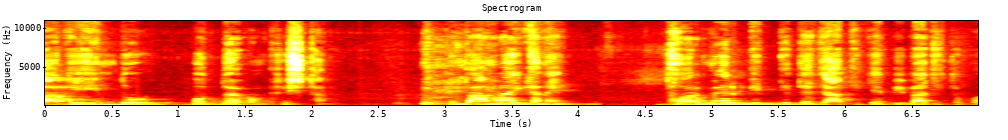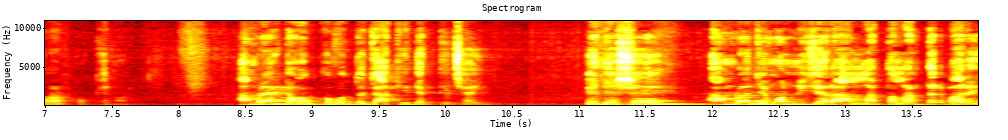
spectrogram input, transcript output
বাকি হিন্দু, বৌদ্ধ এবং খ্রিস্টান। কিন্তু আমরা এখানে ধর্মের ভিত্তিতে জাতিকে বিভাজিত করার পক্ষে নয় আমরা একটা ঐক্যবদ্ধ জাতি দেখতে চাই। এদেশে আমরা যেমন নিজেরা আল্লাহ তালার দরবারে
